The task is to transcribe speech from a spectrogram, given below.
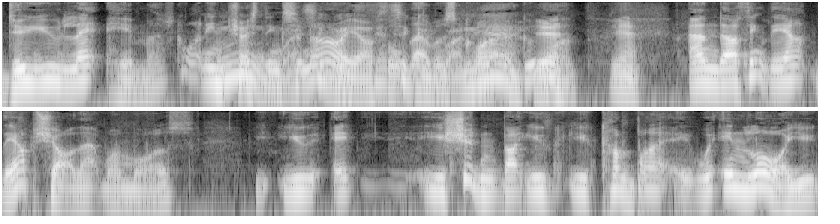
Do you let him? That's quite an interesting Ooh, that's a good- scenario. I thought that was one, quite yeah. a good yeah, one. yeah. And I think the up, the upshot of that one was you it you shouldn't, but you you can buy in law you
